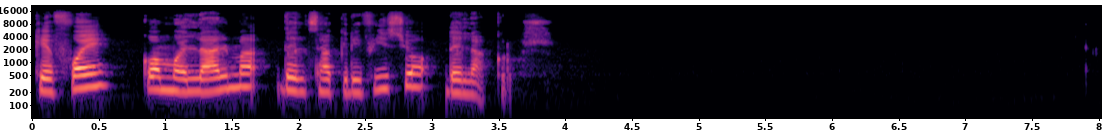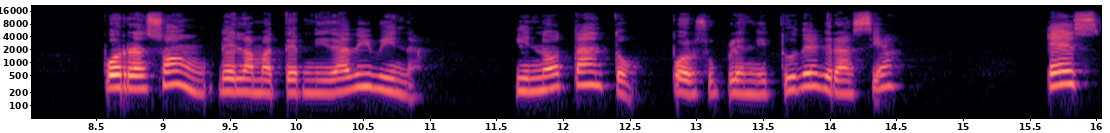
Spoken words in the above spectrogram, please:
que fue como el alma del sacrificio de la cruz. por razón de la maternidad divina y no tanto por su plenitud de gracia, es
